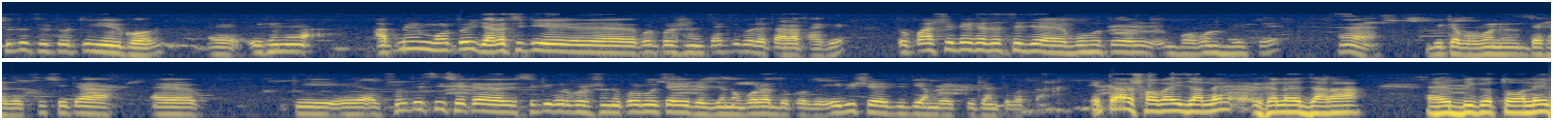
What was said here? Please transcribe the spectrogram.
ছোট ছোট টিনের ঘর এখানে আপনার মতোই যারা সিটি কর্পোরেশনে চাকরি করে তারা থাকে। তো পাশে দেখা যাচ্ছে যে বহুতল ভবন হয়েছে। হ্যাঁ। দুইটা ভবন দেখা যাচ্ছে। সেটা কি শুনতেছি সেটা সিটি কর্পোরেশনের কর্মচারীদের জন্য বরাদ্দ করবে। এই বিষয়ে যদি আমরা একটু জানতে পারতাম। এটা সবাই জানে। এখানে যারা বিগত অনেক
